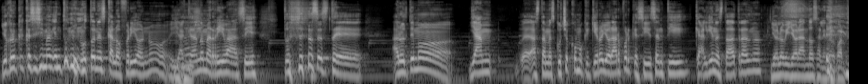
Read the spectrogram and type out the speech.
Yo creo que casi sí me aviento un minuto en escalofrío, ¿no? Y ya quedándome arriba, así. Entonces, este. Al último, ya hasta me escucho como que quiero llorar porque sí sentí que alguien estaba atrás, ¿no? Yo lo vi llorando saliendo del cuarto.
